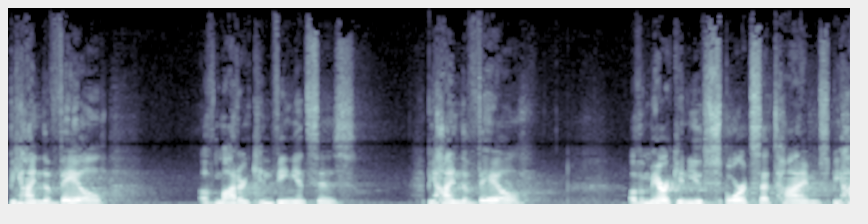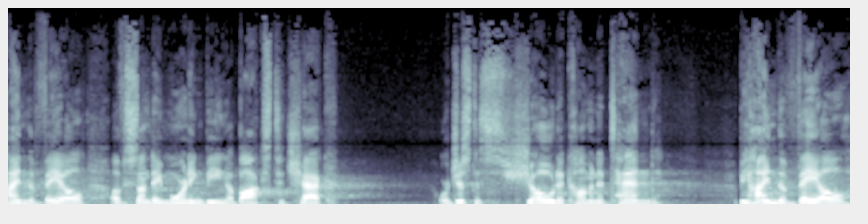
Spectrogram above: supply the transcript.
behind the veil of modern conveniences, behind the veil of American youth sports at times, behind the veil of Sunday morning being a box to check or just a show to come and attend, behind the veil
